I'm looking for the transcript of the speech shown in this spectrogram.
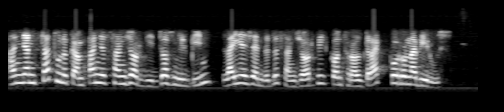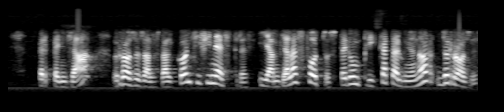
han llançat una campanya Sant Jordi 2020, la llegenda de Sant Jordi contra el drac coronavirus, per penjar roses als balcons i finestres i enviar les fotos per omplir Catalunya Nord de roses.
